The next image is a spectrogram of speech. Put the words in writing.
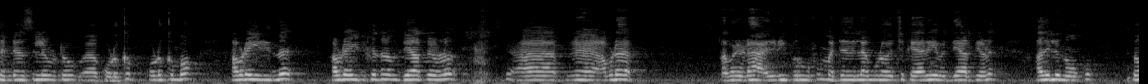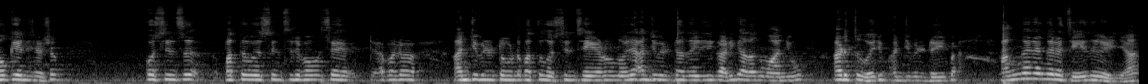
സെന്റേഴ്സിലോട്ട് കൊടുക്കും. കൊടുക്കുമ്പോൾ അവിടെ ഇരുന്ന് അവിടെ ഇരിക്കുന്ന വിദ്യാർത്ഥികൾ അവിടെ അവരുടെ ഐ ഡി പ്രൂഫും മറ്റേതെല്ലാം കൂടെ വെച്ച് കയറിയ വിദ്യാർത്ഥികൾ അതിൽ നോക്കും. നോക്കിയതിന് ശേഷം ക്വസ്റ്റ്യൻസ് പത്ത് ക്വസ്റ്റ്യൻസിന് ഇപ്പോൾ അഞ്ച് മിനിറ്റ് കൊണ്ട് പത്ത് ക്വസ്റ്റ്യൻ ചെയ്യണമെന്ന് പറഞ്ഞാൽ അഞ്ച് മിനിറ്റ് അത് എഴുതി കാണിക്കും അതങ്ങ് മാഞ്ഞു അടുത്ത് വരും അഞ്ച് മിനിറ്റ് കഴിയുമ്പോൾ അങ്ങനെ അങ്ങനെ ചെയ്ത് കഴിഞ്ഞാൽ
